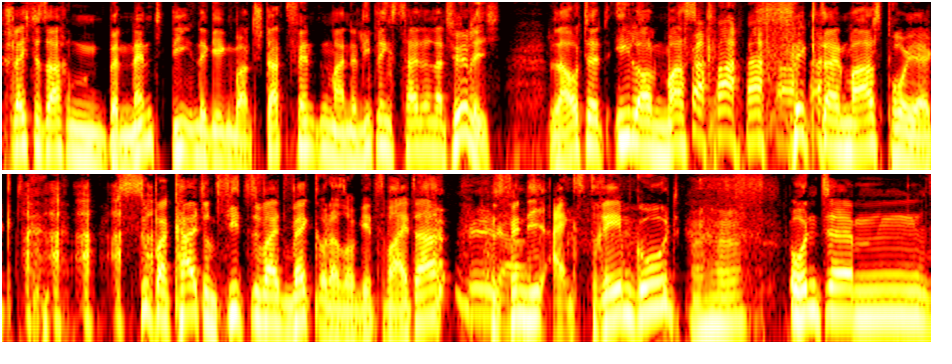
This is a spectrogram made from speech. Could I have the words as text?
schlechte Sachen benennt, die in der Gegenwart stattfinden. Meine Lieblingszeile natürlich lautet Elon Musk, fick dein Mars-Projekt. Super kalt und viel zu weit weg oder so geht's weiter. Das finde ich extrem gut. Und ähm,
